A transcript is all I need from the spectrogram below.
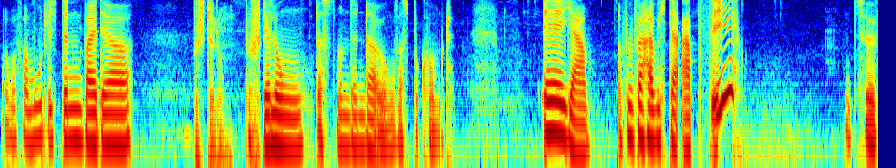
aber vermutlich dann bei der Bestellung. Bestellung, dass man denn da irgendwas bekommt. Äh, ja, auf jeden Fall habe ich da Apfel. Ein 12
